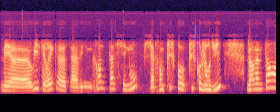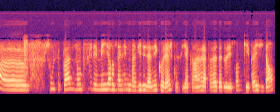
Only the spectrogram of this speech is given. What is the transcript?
Mais euh, oui, c'est vrai que ça avait une grande place chez nous. J'ai l'impression plus qu'aujourd'hui. Mais en même temps, euh, je trouve que c'est pas non plus les meilleures années de ma vie, les années collège, parce qu'il y a quand même la période adolescente qui est pas évidente.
